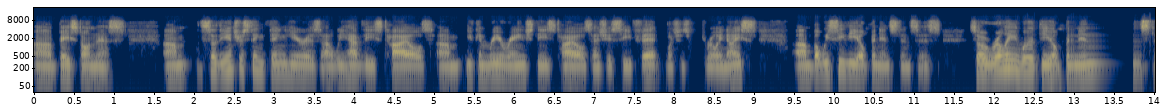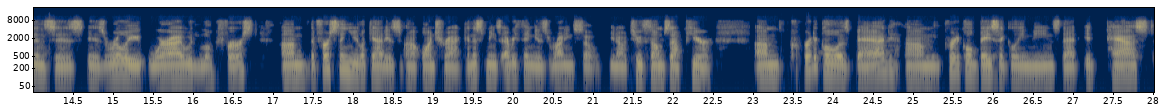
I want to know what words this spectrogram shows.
uh, based on this. Um, so the interesting thing here is uh, we have these tiles. Um, you can rearrange these tiles as you see fit, which is really nice. Um, but we see the open instances. So really with the open in instances is really where I would look first. Um, the first thing you look at is uh, on track, and this means everything is running. So, you know, two thumbs up here. Um, critical is bad. Um, critical basically means that it passed,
